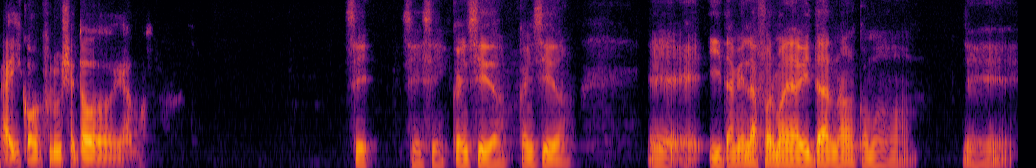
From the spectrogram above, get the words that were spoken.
ahí confluye todo, digamos. Sí, sí, sí, coincido, coincido. Eh, y también la forma de habitar, ¿no? Como de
